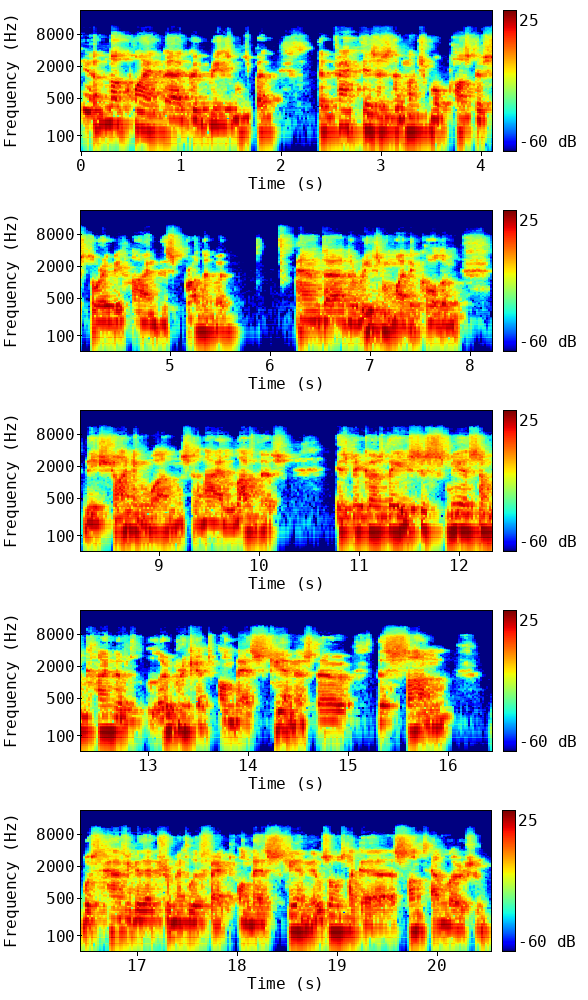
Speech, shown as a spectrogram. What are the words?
you know, not quite uh, good reasons, but the fact is, there's a much more positive story behind this brotherhood. And uh, the reason why they call them the shining ones, and I love this, is because they used to smear some kind of lubricant on their skin as though the sun was having a detrimental effect on their skin. It was almost like a, a suntan lotion.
